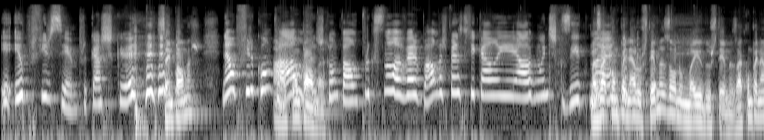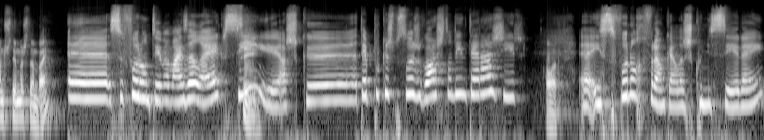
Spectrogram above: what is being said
eu, prefiro sempre, que acho que. Sem palmas? não, eu prefiro com Ah, palmas, com palmas. com palmas, porque se não houver palmas, parece que fica ali algo muito esquisito. Mas é? acompanhar os temas ou no meio dos temas? Acompanhar nos temas também? Uh, se for um tema mais alegre, sim, Sim. acho que até porque as pessoas gostam de interagir. Ótimo. Uh, e se for um refrão que elas conhecerem,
